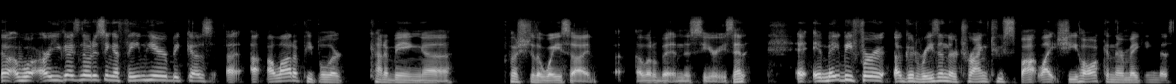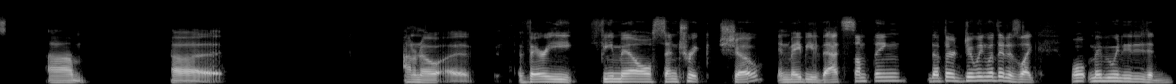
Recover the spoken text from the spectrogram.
Uh, well, are you guys noticing a theme here? Because a, a lot of people are kind of being uh, pushed to the wayside a little bit in this series, and it, it may be for a good reason. They're trying to spotlight She-Hulk, and they're making this, um, uh, I don't know, a, a very female-centric show, and maybe that's something that they're doing with it. Is like, well, maybe we needed to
